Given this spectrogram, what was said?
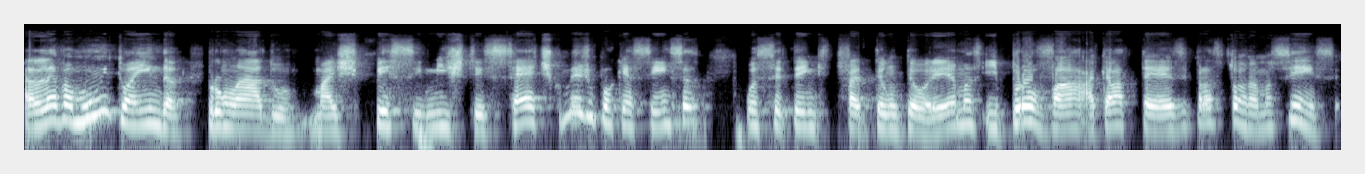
Ela leva muito ainda para um lado mais pessimista e cético, mesmo porque a ciência você tem que ter um teorema e provar aquela tese para se tornar uma ciência.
